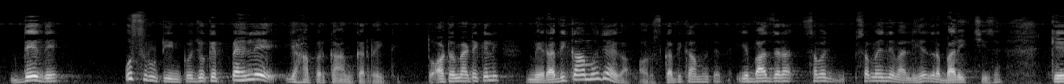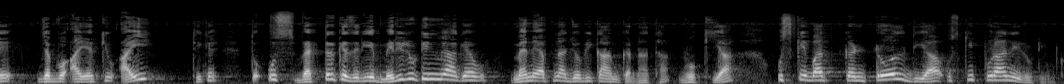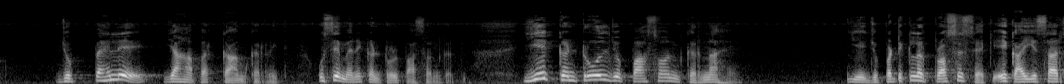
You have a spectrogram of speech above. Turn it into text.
دے دیں اس روٹین کو جو کہ پہلے یہاں پر کام کر رہی تھی۔ تو آٹومیٹیکلی میرا بھی کام ہو جائے گا اور اس کا بھی کام ہو جائے گا۔ یہ بات ذرا سمجھ، سمجھنے والی ہے، ذرا باریک چیز ہے کہ جب وہ آئی کیو آئی، ٹھیک ہے، تو اس ویکٹر کے ذریعے میری روٹین میں آ گیا وہ۔ میں نے اپنا جو بھی کام کرنا تھا وہ کیا، اس کے بعد کنٹرول دیا اس کی پرانی روٹین کو۔ جو پہلے یہاں پر کام کر رہی تھی، اسے میں نے کنٹرول پاس آن کر دیا۔ یہ کنٹرول جو پاس آن کرنا ہے، یہ جو پرٹیکولر پروسیس ہے کہ ایک آئی ایس آر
